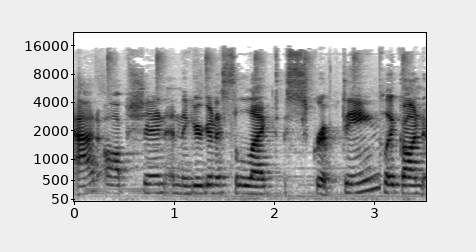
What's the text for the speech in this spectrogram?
add option and then you're gonna gonna select scripting, click on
